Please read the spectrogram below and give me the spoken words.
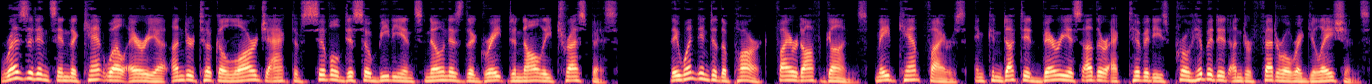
Residents in the Cantwell area undertook a large act of civil disobedience known as the Great Denali Trespass, they went into the park, fired off guns, made campfires, and conducted various other activities prohibited under federal regulations.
